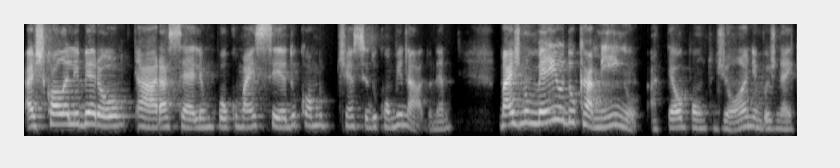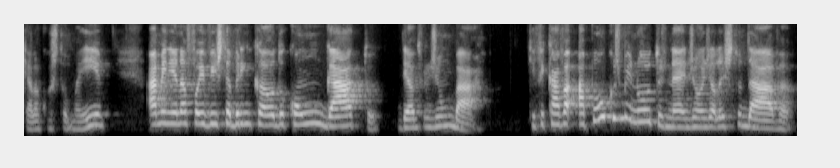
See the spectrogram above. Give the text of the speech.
a escola liberou a Araceli um pouco mais cedo, como tinha sido combinado, né? Mas no meio do caminho, até o ponto de ônibus, né, que ela costuma ir, a menina foi vista brincando com um gato dentro de um bar, que ficava a poucos minutos, né, de onde ela estudava.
